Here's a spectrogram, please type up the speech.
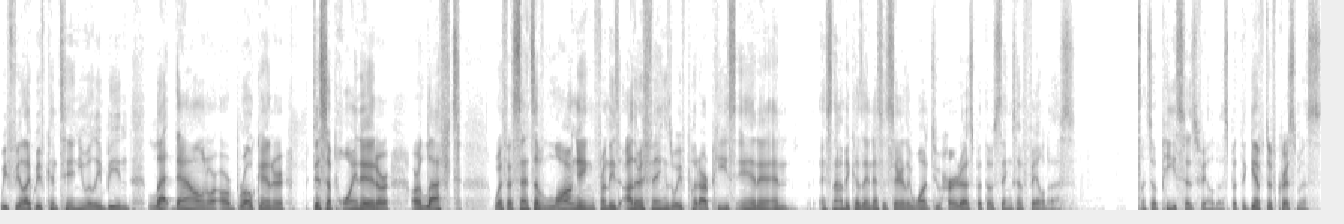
we feel like we've continually been let down or, or broken or disappointed or, or left with a sense of longing from these other things that we've put our peace in. And it's not because they necessarily want to hurt us, but those things have failed us. And so peace has failed us. But the gift of Christmas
